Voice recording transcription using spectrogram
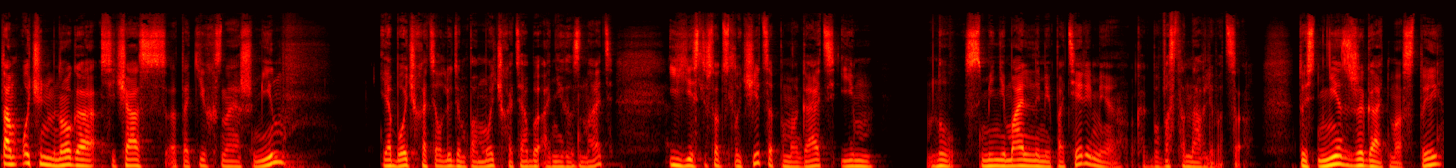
там очень много сейчас таких, знаешь, мин. Я бы очень хотел людям помочь, хотя бы о них знать. И если что-то случится, помогать им ну, с минимальными потерями как бы восстанавливаться. То есть не сжигать мосты,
